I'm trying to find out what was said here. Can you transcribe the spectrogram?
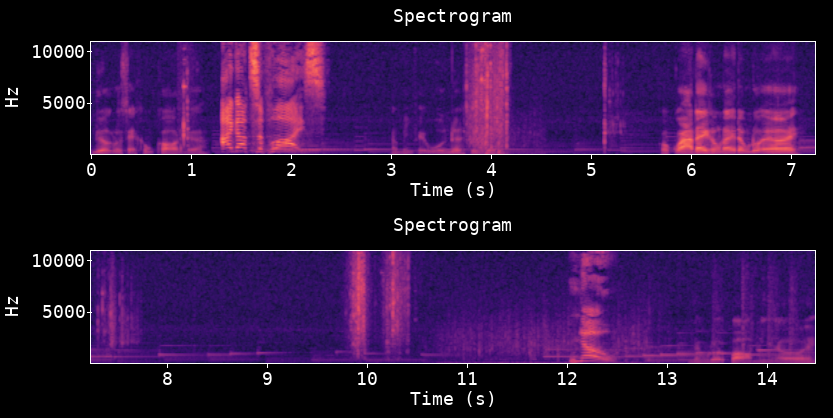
nước nó sẽ không còn nữa. I got supplies. Và mình phải uống nước từ trên này. Có qua đây không đấy đồng đội ơi? No. Đồng đội bỏ mình rồi.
